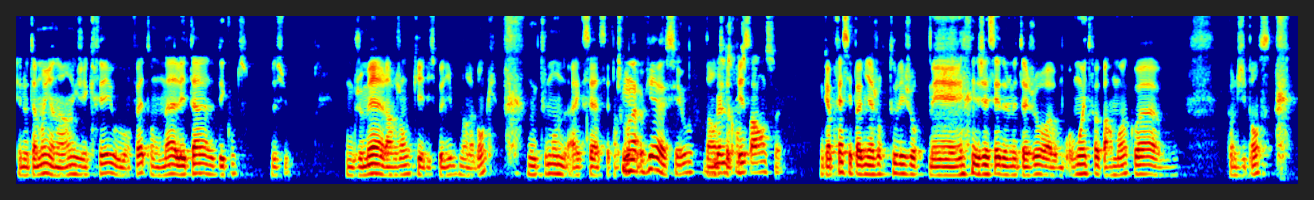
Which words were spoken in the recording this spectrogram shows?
Et notamment, il y en a un que j'ai créé où en fait, on a l'état des comptes dessus. Donc je mets l'argent qui est disponible dans la banque. Donc tout le monde a accès à cette Tout info. monde a- Ok, c'est ouf. Dans Belle transparence. ouais. Donc après, c'est pas mis à jour tous les jours, mais j'essaie de le mettre à jour euh, au moins une fois par mois, quoi, ou quand j'y pense.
